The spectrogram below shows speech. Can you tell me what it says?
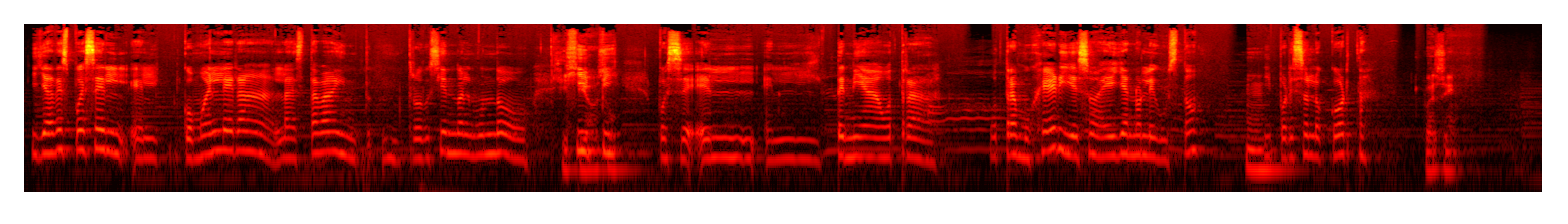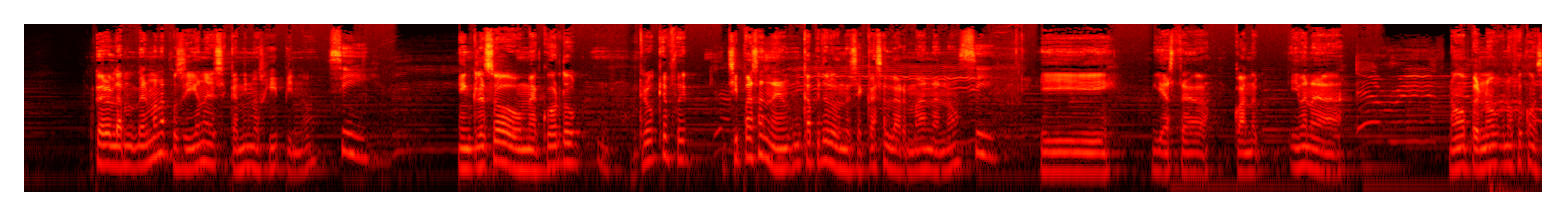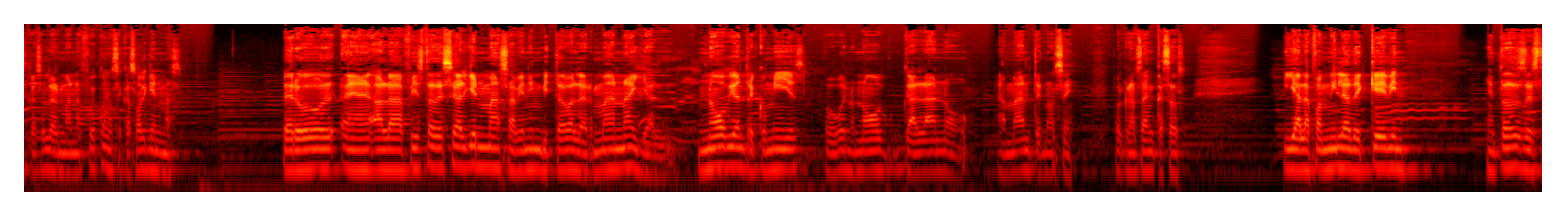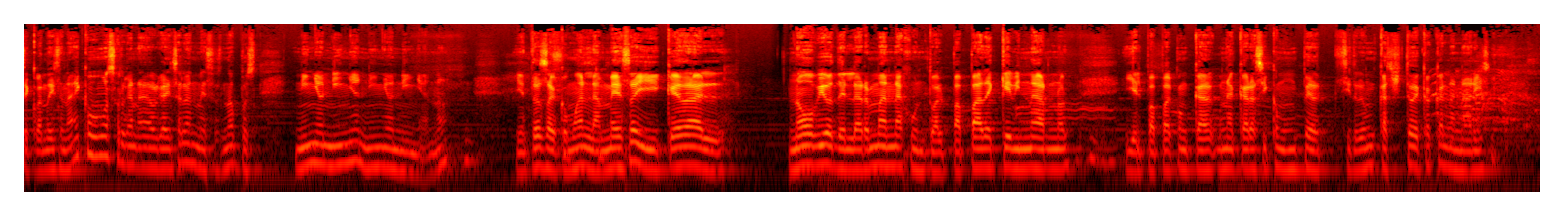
Y ya después él, él como él era, la estaba int- introduciendo al mundo hippie, pues él, él tenía otra, otra mujer y eso a ella no le gustó. Mm, Y por eso lo corta. Pues sí. Pero la hermana pues siguió en ese camino hippie, ¿no? Sí, Incluso me acuerdo, creo que fue, sí pasan en un capítulo donde se casa la hermana, ¿no? sí. Y, y hasta cuando iban a... No, pero no, no fue cuando se casó la hermana, fue cuando se casó alguien más. Pero eh, a la fiesta de ese alguien más habían invitado a la hermana y al novio, entre comillas, o bueno, no galán o amante, no sé, porque no estaban casados. Y a la familia de Kevin. Entonces, este, cuando dicen, ay, ¿cómo vamos a organ- a organizar las mesas? No, pues niño, niño, niño, niña, ¿no? Y entonces acomodan la mesa y queda el novio de la hermana junto al papá de Kevin Arnold. Y el papá con una cara así como un si tuviera un cachito de caca en la nariz.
